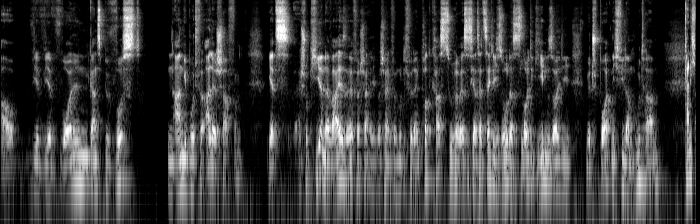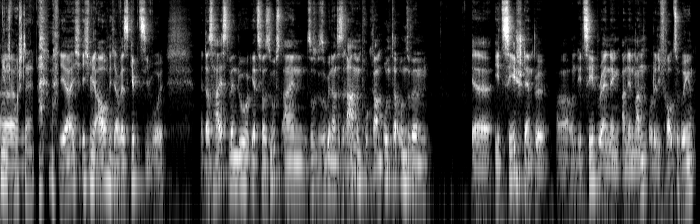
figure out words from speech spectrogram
auch, wir, wir wollen ganz bewusst ein Angebot für alle schaffen. Jetzt schockierenderweise, wahrscheinlich, wahrscheinlich vermutlich für deinen Podcast-Zuhörer, ist es ja tatsächlich so, dass es Leute geben soll, die mit Sport nicht viel am Hut haben. Kann ich mir ähm, nicht vorstellen. Ja, ich, ich mir auch nicht, aber es gibt sie wohl. Das heißt, wenn du jetzt versuchst, ein so, sogenanntes Rahmenprogramm unter unserem äh, EC-Stempel äh, und EC-Branding an den Mann oder die Frau zu bringen,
